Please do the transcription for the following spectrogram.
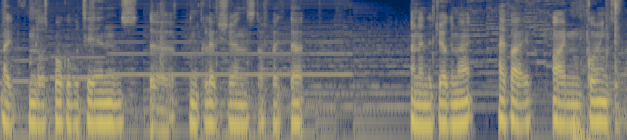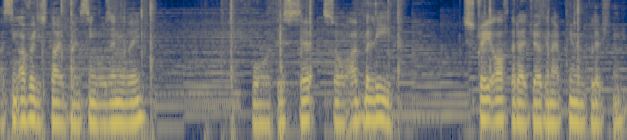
like from those Pokeball tins, the pin collection, stuff like that. And then the Dragonite. High five. I'm going to, I think I've already started buying singles anyway for this set, so I believe straight after that Dragonite Premium Collection,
